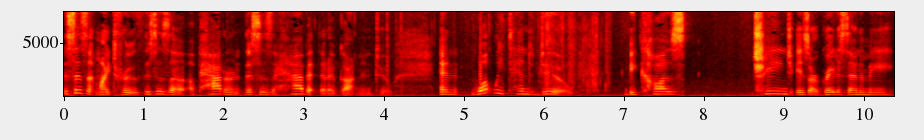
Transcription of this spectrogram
this isn't my truth, this is a, a pattern, this is a habit that I've gotten into. And what we tend to do, because change is our greatest enemy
